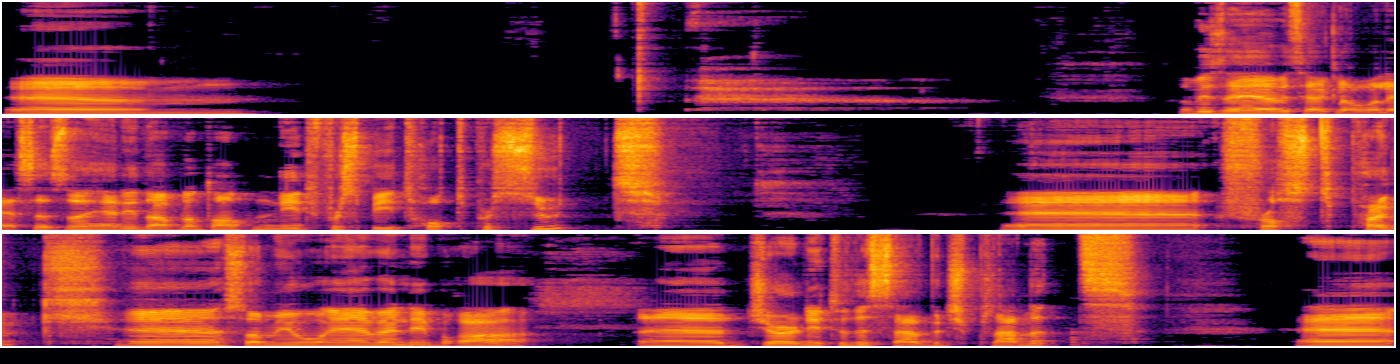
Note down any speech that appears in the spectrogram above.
Ehm, skal jeg, hvis jeg klarer å lese, så har de da annet Need for Speed Hot Pursuit. Eh, Frostpunk, eh, som jo er veldig bra. Eh, Journey to the Savage Planet. Eh,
